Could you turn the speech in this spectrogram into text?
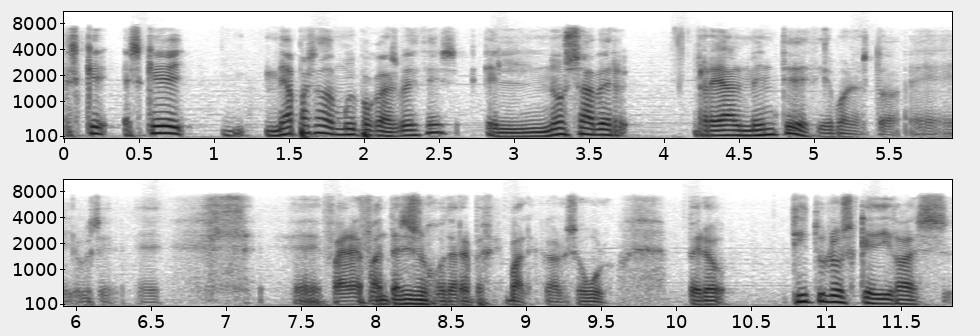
Es que, es que me ha pasado muy pocas veces el no saber realmente decir, bueno, esto, eh, yo qué sé, eh, eh, Final Fantasy es un JRPG, vale, claro, seguro. Pero títulos que digas,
